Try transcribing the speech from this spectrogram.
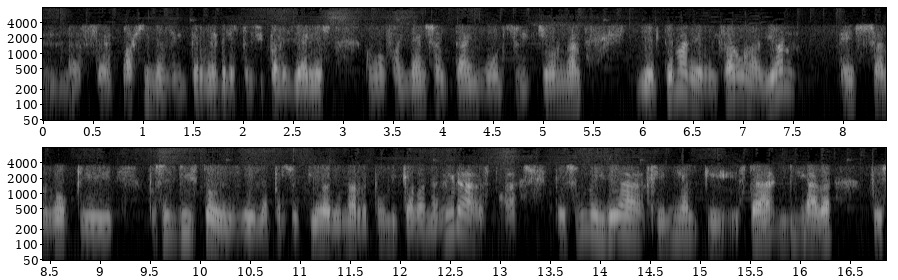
las páginas de internet de los principales diarios como Financial Times, Wall Street Journal y el tema de rifar un avión es algo que pues es visto desde la perspectiva de una república bananera hasta pues una idea genial que está ligada pues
